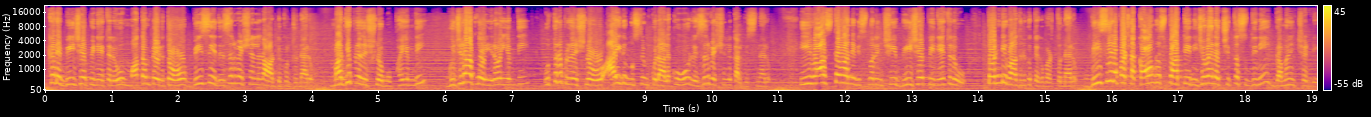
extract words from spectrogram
ఇక్కడి బీజేపీ నేతలు మతం పేరుతో బీసీ రిజర్వేషన్లను అడ్డుకుంటున్నారు. మధ్యప్రదేశ్లో ముప్పై ఎనిమిది గుజరాత్లో ఇరవై ఎనిమిది ఉత్తరప్రదేశ్లో ఐదు ముస్లిం కులాలకు రిజర్వేషన్లు కల్పిస్తున్నారు. ఈ వాస్తవాన్ని విస్మరించి బీజేపీ నేతలు తొండి వాదనకు తెగబడుతున్నారు. బీసీల పట్ల కాంగ్రెస్ పార్టీ నిజమైన చిత్తశుద్ధిని గమనించండి.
